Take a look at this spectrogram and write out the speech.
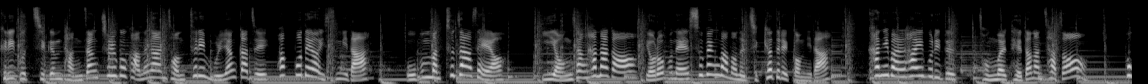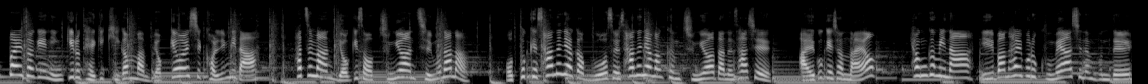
그리고 지금 당장 출고 가능한 전 트림 물량까지 확보되어 있습니다. 5분만 투자하세요. 이 영상 하나가 여러분의 수백만 원을 지켜드릴 겁니다. 카니발 하이브리드 정말 대단한 차죠? 폭발적인 인기로 대기 기간만 몇 개월씩 걸립니다. 하지만 여기서 중요한 질문 하나. 어떻게 사느냐가 무엇을 사느냐만큼 중요하다는 사실 알고 계셨나요? 현금이나 일반 할부로 구매하시는 분들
